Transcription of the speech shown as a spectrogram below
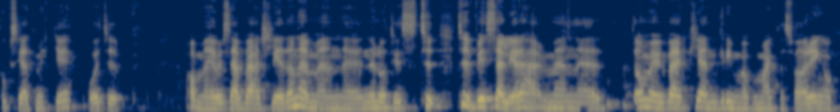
fokuserat mycket och är typ, ja men jag vill säga världsledande, men nu låter jag ty typiskt säljare här, men de är ju verkligen grymma på marknadsföring och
